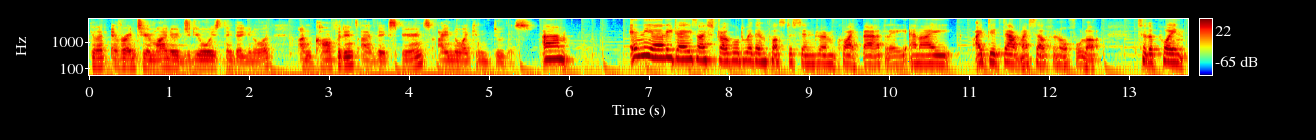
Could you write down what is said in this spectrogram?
did that ever enter your mind, or did you always think that you know what? I'm confident. I have the experience. I know I can do this. Um, in the early days, I struggled with imposter syndrome quite badly, and I I did doubt myself an awful lot to the point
